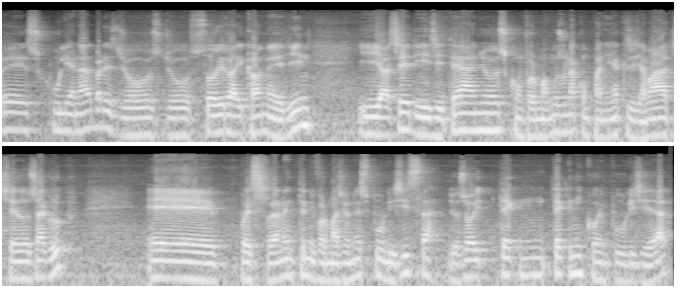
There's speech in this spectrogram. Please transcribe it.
Nombre es Julián Álvarez, yo, yo soy radicado en Medellín y hace 17 años conformamos una compañía que se llama H2A Group eh, pues realmente mi formación es publicista, yo soy técnico en publicidad.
